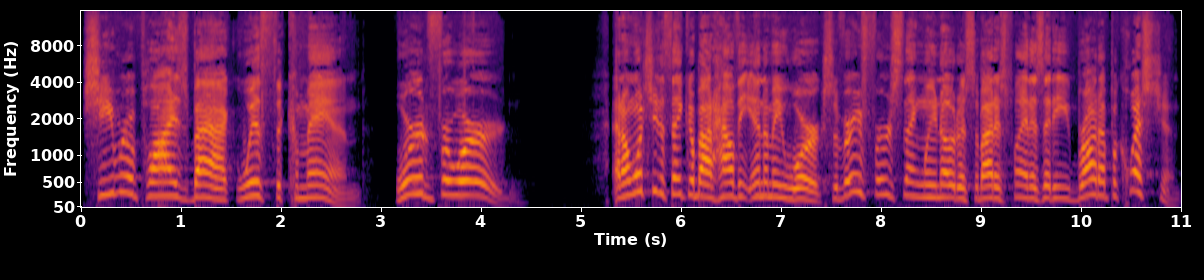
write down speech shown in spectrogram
She replies back with the command, word for word. And I want you to think about how the enemy works. The very first thing we notice about his plan is that he brought up a question.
